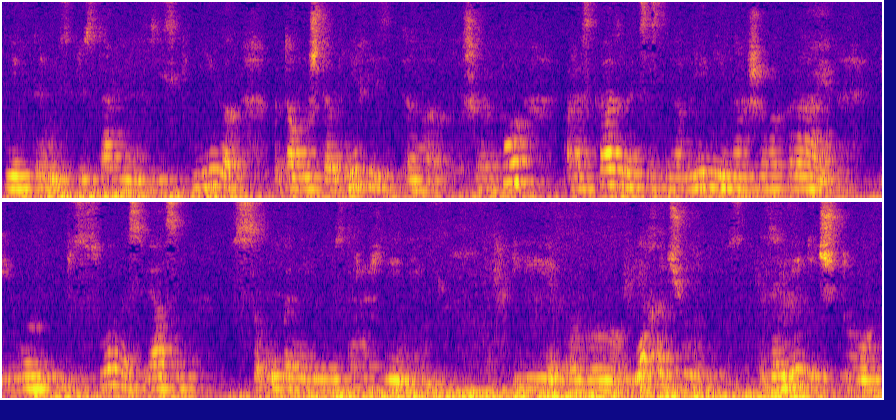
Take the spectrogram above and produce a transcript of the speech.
к некоторым из представленных здесь книгах, потому что в них э, широко рассказывается становление нашего края – он, безусловно, связан с угольными месторождениями. И э, я хочу заметить, что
